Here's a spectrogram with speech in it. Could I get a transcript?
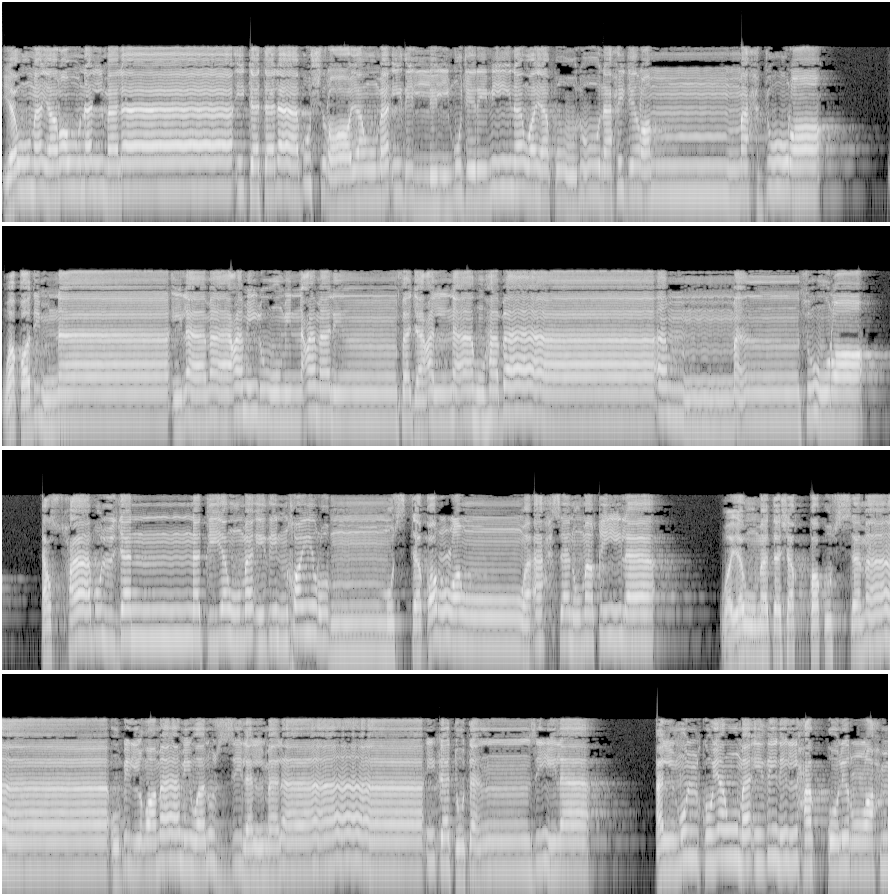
يوم يرون الملائكه لا بشرى يومئذ للمجرمين ويقولون حجرا محجورا وقدمنا إلى ما عملوا من عمل فجعلناه هباء منثورا أصحاب الجنة يومئذ خير مستقرا وأحسن مقيلا ويوم تشقق السماء بالغمام ونزل الملائكة تنزيلا الملك يومئذ الحق للرحمن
